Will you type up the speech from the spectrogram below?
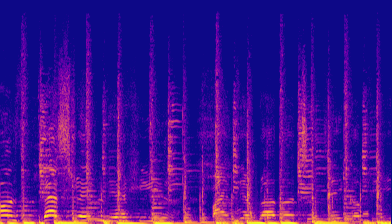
ones that straighten their heel find their brother to make a peace.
